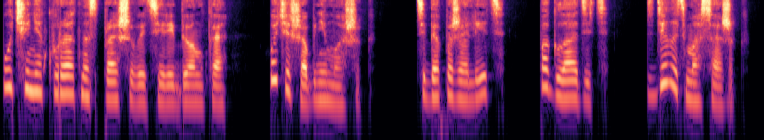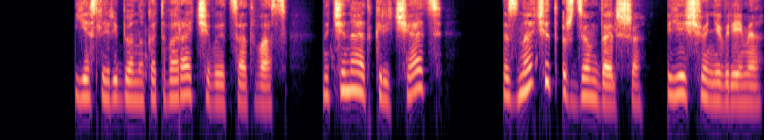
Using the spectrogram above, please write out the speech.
Очень аккуратно спрашивайте ребенка: «Хочешь обнимашек? Тебя пожалеть, погладить, сделать массажик?» Если ребенок отворачивается от вас, начинает кричать, значит, ждем дальше, еще не время.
